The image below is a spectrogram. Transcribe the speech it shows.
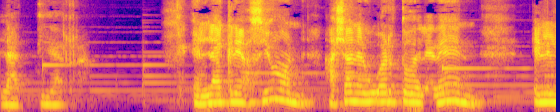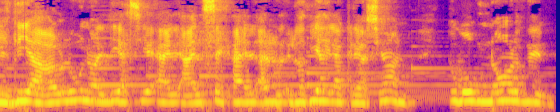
la tierra. En la creación, allá en el huerto del Edén, en el día 1 al día al, al, los días de la creación, tuvo un orden.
